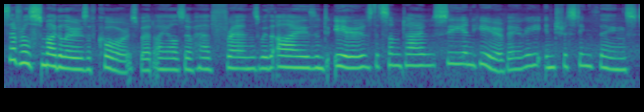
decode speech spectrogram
Several smugglers, of course, but I also have friends with eyes and ears that sometimes see and hear very interesting things.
